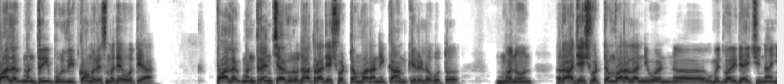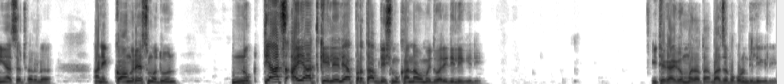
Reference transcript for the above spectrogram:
पालकमंत्री पूर्वी काँग्रेसमध्ये होत्या. पालकमंत्र्यांच्या विरोधात राजेश वट्टमवारांनी काम केलेलं होतं. म्हणून राजेश वट्टमवाराला निवड उमेदवारी द्यायची नाही असं ठरलं. आणि काँग्रेसमधून नुकत्याच आयात केलेल्या प्रताप देशमुखांना उमेदवारी दिली गेली. इथे काय गंमत आता? भाजपकडून दिली गेली.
